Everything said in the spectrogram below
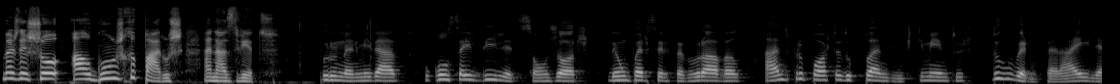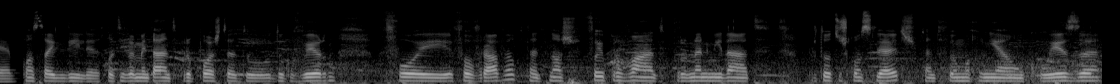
mas deixou alguns reparos. Ana Azevedo. Por unanimidade, o Conselho de Ilha de São Jorge deu um parecer favorável à anteproposta do Plano de Investimentos do Governo para a ilha. O Conselho de Ilha, relativamente à anteproposta do, do Governo, foi favorável, portanto, nós, foi aprovado por unanimidade por todos os conselheiros, portanto, foi uma reunião coesa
